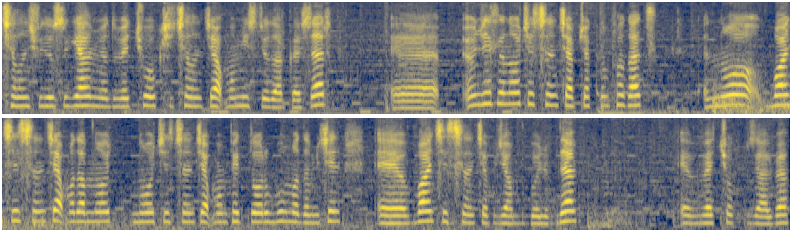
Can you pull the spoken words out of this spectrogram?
challenge videosu gelmiyordu ve çoğu kişi challenge yapmamı istiyordu arkadaşlar. Eee öncelikle no chest challenge yapacaktım fakat e, no one chest challenge yapmadan no, no chest challenge yapmamı pek doğru bulmadığım için e, one chest challenge yapacağım bu bölümde. Evet çok güzel be.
